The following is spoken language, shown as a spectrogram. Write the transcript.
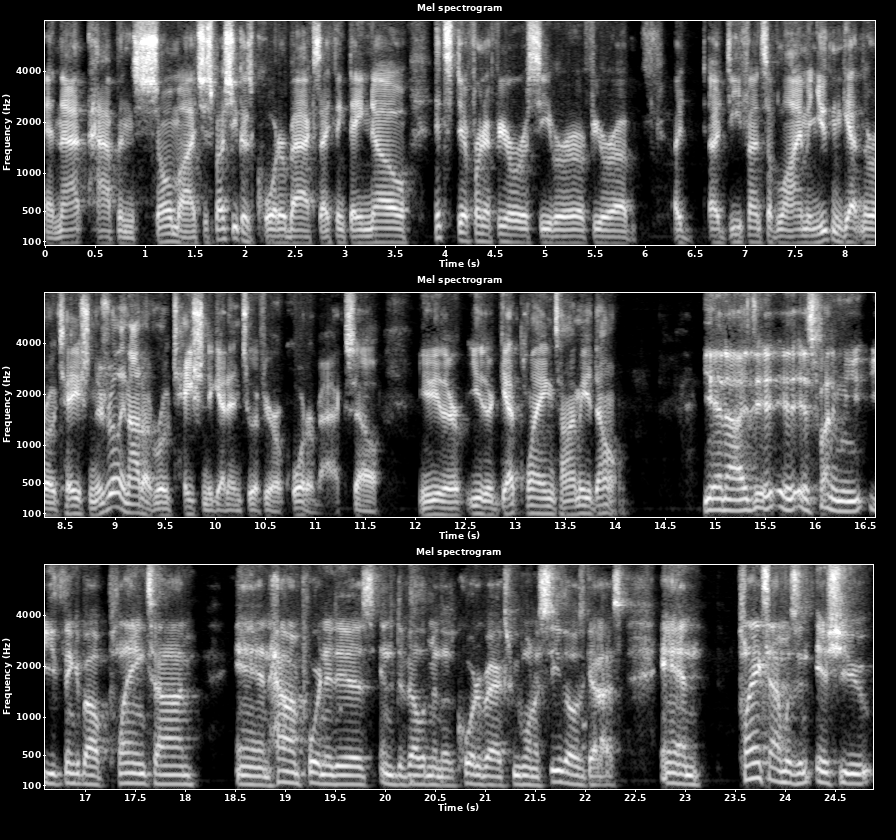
And that happens so much, especially because quarterbacks, I think they know it's different if you're a receiver, if you're a, a, a defensive lineman, you can get in the rotation. There's really not a rotation to get into if you're a quarterback. So you either either get playing time or you don't. Yeah, no, it, it, it's funny when you, you think about playing time and how important it is in the development of the quarterbacks. We want to see those guys. And playing time was an issue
